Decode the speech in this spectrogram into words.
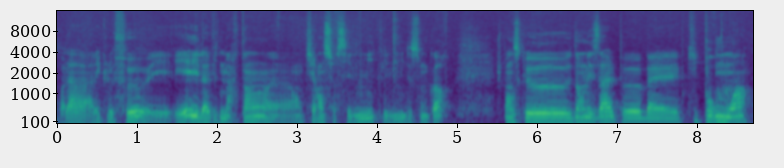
voilà, avec le feu et, la vie de Martin, en tirant sur ses limites, les limites de son corps. Je pense que dans les Alpes, ben, qui pour moi,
